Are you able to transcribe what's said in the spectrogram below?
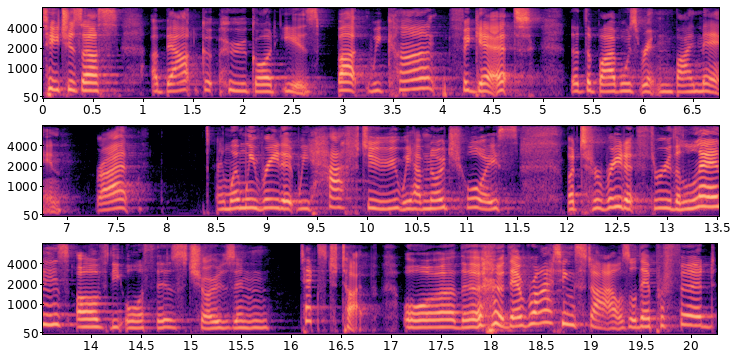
teaches us about who God is. But we can't forget that the Bible was written by man, right? And when we read it, we have to, we have no choice but to read it through the lens of the author's chosen text type or the, their writing styles or their preferred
